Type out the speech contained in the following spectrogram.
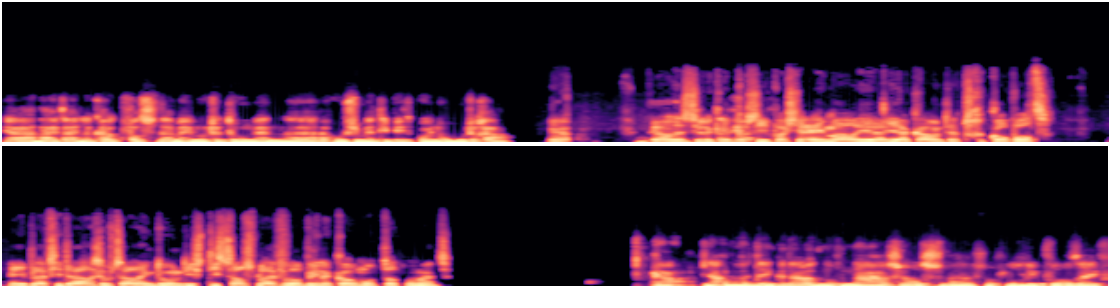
ja, en uiteindelijk ook wat ze daarmee moeten doen en uh, hoe ze met die bitcoin om moeten gaan. Ja, ja dat is natuurlijk in principe als je eenmaal je, je account hebt gekoppeld en je blijft die dagelijkse betaling doen, die, die stads blijven wel binnenkomen op dat moment. Ja, ja we denken daar ook nog na, zoals, uh, zoals Lolly bijvoorbeeld heeft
